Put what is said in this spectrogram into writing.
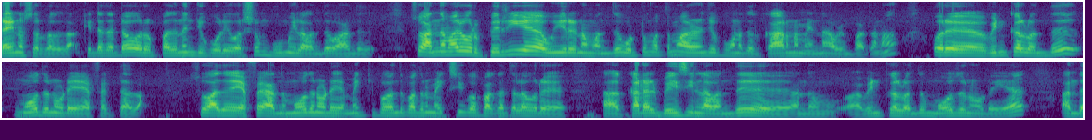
டைனோசர்கள் தான். கிட்டத்தட்ட ஒரு பதினஞ்சு கோடி வருஷம் பூமியில் வந்து வாழ்ந்தது. ஸோ அந்த மாதிரி ஒரு பெரிய உயிரினம் வந்து ஒட்டுமொத்தமாக அழிஞ்சு போனதுக்கு காரணம் என்ன அப்படின்னு பார்த்தோன்னா ஒரு விண்கல் வந்து மோதனுடைய எஃபெக்டாக தான். ஸோ அது எஃப அந்த மோதனுடைய மெக் இப்போ வந்து பார்த்தோன்னா மெக்சிகோ பக்கத்தில் ஒரு கடல் பேசினில் வந்து அந்த விண்கல் வந்து மோதனுடைய அந்த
